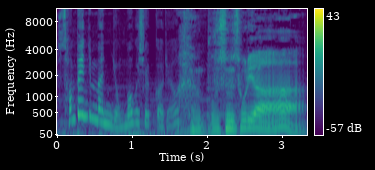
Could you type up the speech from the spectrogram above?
선배님만 욕먹으실 거려. 아유, 무슨 소리야?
